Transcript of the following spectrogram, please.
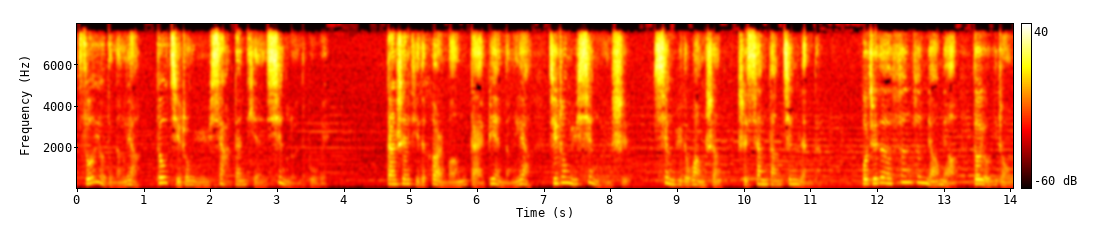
所有的能量都集中于下丹田性轮的部位。当身体的荷尔蒙改变能量集中于性轮时，性欲的旺盛是相当惊人的。我觉得分分秒秒都有一种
